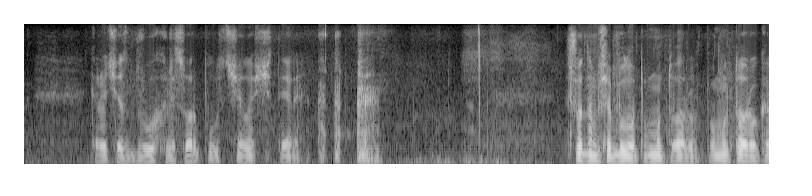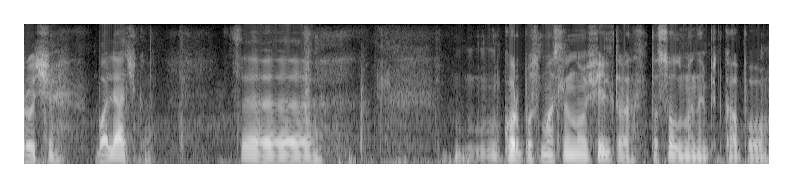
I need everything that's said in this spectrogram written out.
Коротше, з двох ресор вийшло 4. Що там ще було по мотору? По мотору, коротше, болячка. Це е, корпус масляного фільтра, тосол мене підкапував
